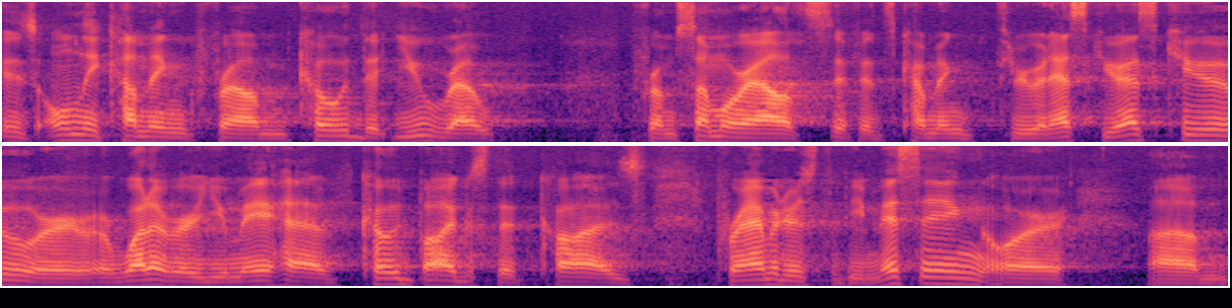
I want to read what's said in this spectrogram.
is only coming from code that you wrote from somewhere else, if it's coming through an SQS queue or, or whatever, you may have code bugs that cause parameters to be missing or um,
